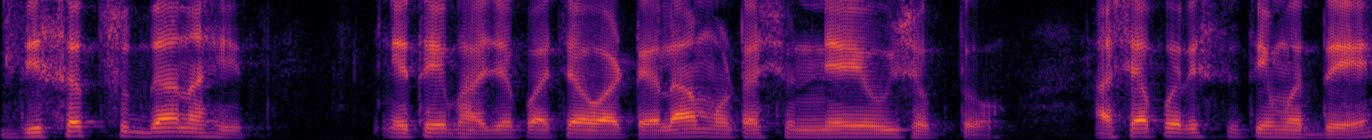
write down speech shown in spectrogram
दिसतसुद्धा नाहीत. येथे भाजपाच्या वाट्याला मोठा शून्य येऊ शकतो. अशा परिस्थितीमध्ये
